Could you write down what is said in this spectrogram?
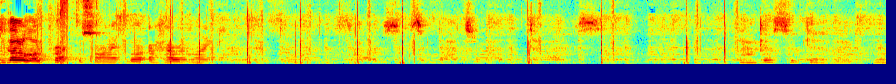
I got a lot of practice on it, but I haven't like. Bring us together, your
